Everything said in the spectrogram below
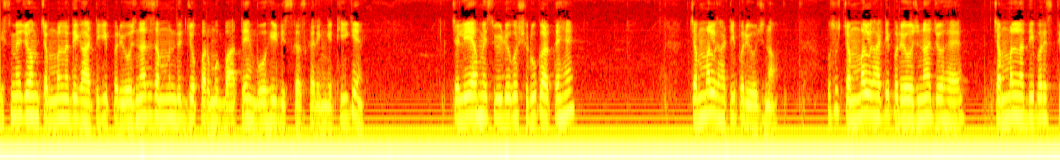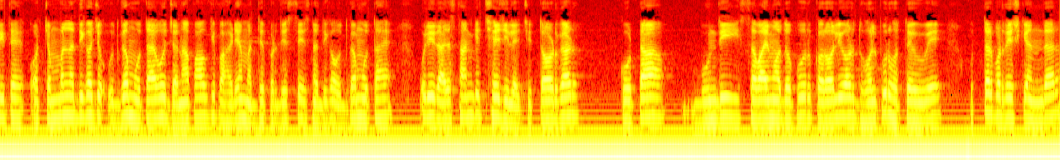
इसमें जो हम चंबल नदी घाटी की परियोजना से संबंधित जो प्रमुख बातें हैं, वो ही डिस्कस करेंगे, ठीक है? चलिए हम इस वीडियो को शुरू करते हैं। चंबल घाटी परियोजना। दोस्तों, चंबल घाटी परियोजना जो है, चंबल नदी पर स्थित है और चंबल नदी का जो उद्गम होता है, वो जनापाव की पहाड़ियाँ मध्य प्रदेश से इस नदी का उद्गम होता है। और ये राजस्थान के छह ज़िले, चित्तौड़गढ़, कोटा बूंदी, सवाई माधोपुर, करौली और धौलपुर होते हुए उत्तर प्रदेश के अंदर,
